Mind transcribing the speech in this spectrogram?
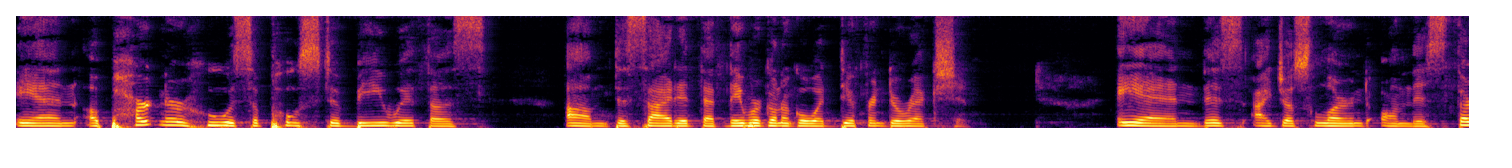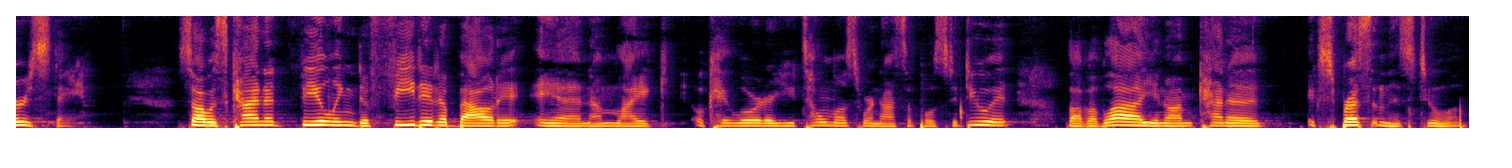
And a partner who was supposed to be with us um, decided that they were going to go a different direction. And this I just learned on this Thursday. So I was kind of feeling defeated about it. And I'm like, okay, Lord, are you telling us we're not supposed to do it? Blah, blah, blah. You know, I'm kind of expressing this to him.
